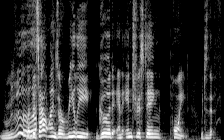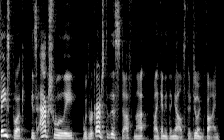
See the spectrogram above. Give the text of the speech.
But this outlines a really good and interesting point, which is that Facebook is actually, with regards to this stuff, not like anything else, they're doing fine.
